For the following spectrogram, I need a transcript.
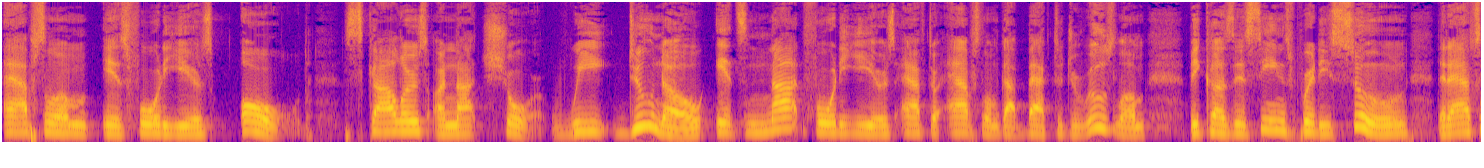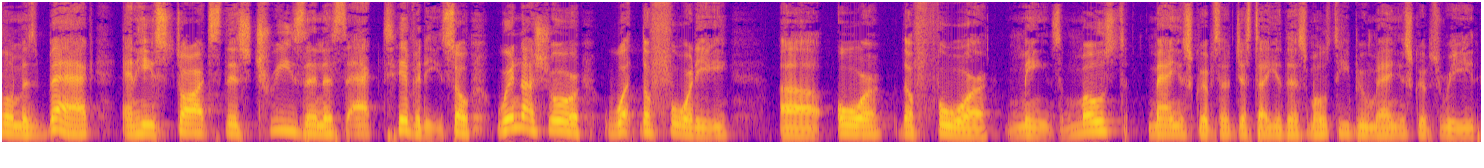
Absalom is 40 years old? Scholars are not sure. We do know it's not 40 years after Absalom got back to Jerusalem because it seems pretty soon that Absalom is back and he starts this treasonous activity. So we're not sure what the 40 uh, or the four means. Most manuscripts, I'll just tell you this, most Hebrew manuscripts read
